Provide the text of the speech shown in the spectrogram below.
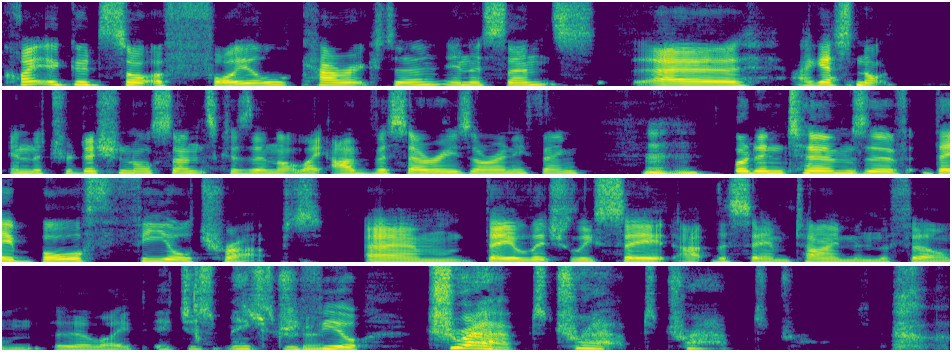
quite a good sort of foil character in a sense. Uh, I guess not in the traditional sense because they're not like adversaries or anything. Mhm. But in terms of they both feel trapped. Um, they literally say it at the same time in the film. They're like, it just makes me true. feel trapped, trapped, trapped, trapped.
